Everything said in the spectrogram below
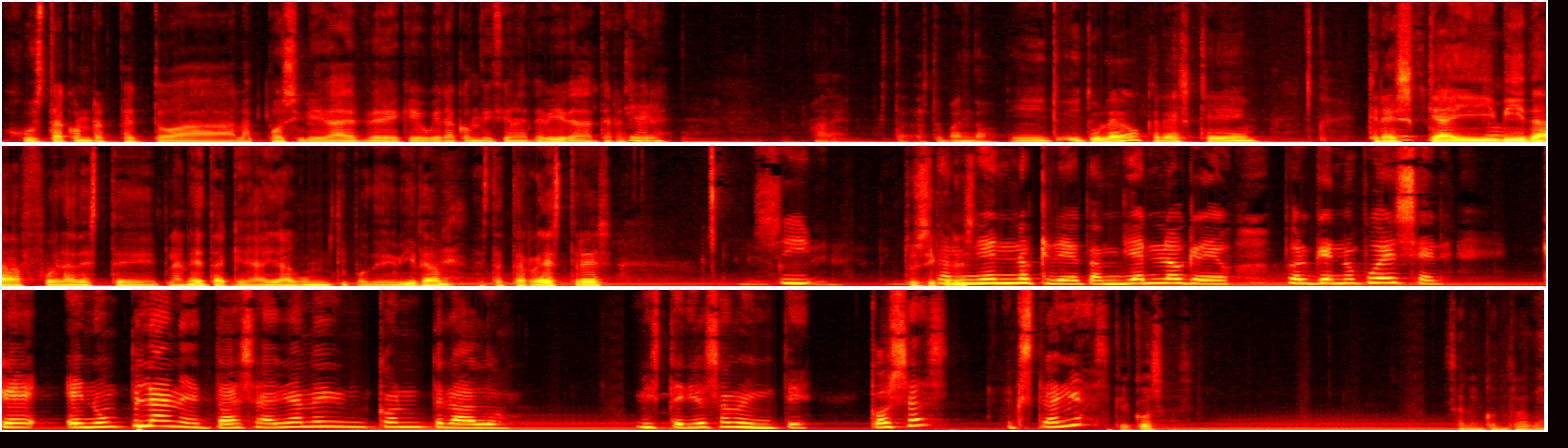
justa con respecto a las posibilidades de que hubiera condiciones de vida, ¿te refieres? Vale, estu- estupendo. ¿Y, y tú, Leo, crees que crees que hay vida fuera de este planeta, que hay algún tipo de vida extraterrestres? Sí, ¿Tú sí crees? también lo creo, también lo creo. Porque no puede ser que en un planeta se hayan encontrado misteriosamente cosas extrañas. ¿Qué cosas? ¿Se han encontrado?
